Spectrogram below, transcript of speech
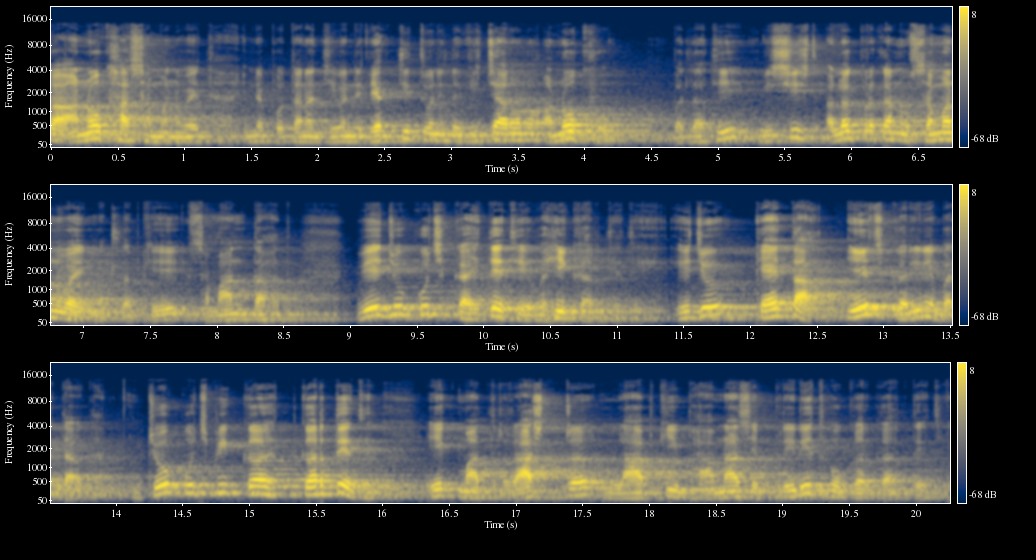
કા અનોખા સમન્વય था એમને પોતાના જીવનની વ્યક્તિત્વની અંદર વિચારોનો અનોખો બદલાથી વિશિષ્ટ અલગ પ્રકારનું સમન્વય મતલબ કે સમાનતા હતી વે જો કુછ કહેતે થે વહી કરતે થે એ જો કહેતા એ જ કરીને બતાવતા જો કુછ ભી કરતે થે એકમાત્ર રાષ્ટ્ર લાભ की भावना से प्रेरित होकर करते थे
